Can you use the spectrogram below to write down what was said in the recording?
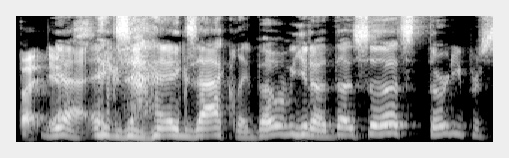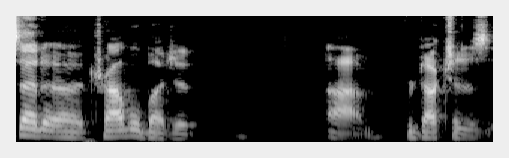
but yes. yeah, exa- exactly. But you know, th- so that's 30% uh, travel budget um, reduction is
